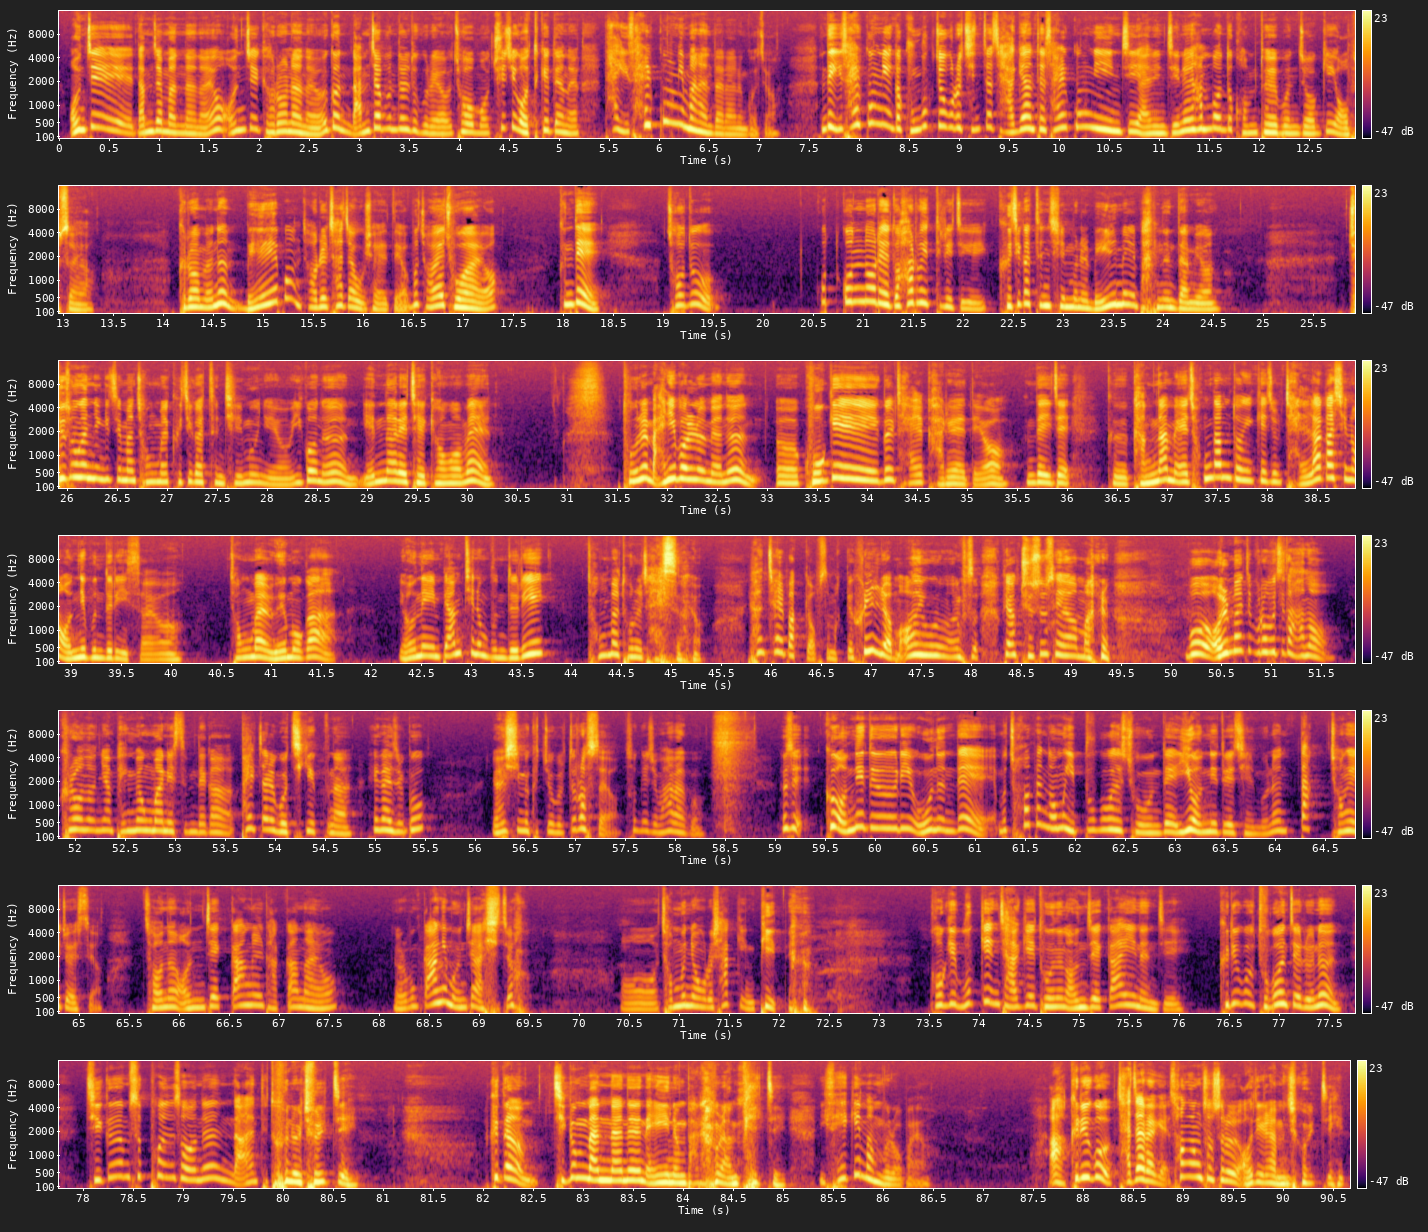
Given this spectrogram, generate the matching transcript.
언제 남자 만나나요? 언제 결혼하나요? 이건 남자분들도 그래요. 저 뭐 취직 어떻게 되나요? 다 이 살궁리만 한다라는 거죠. 근데 이 살궁리가 궁극적으로 진짜 자기한테 살궁리인지 아닌지는 한 번도 검토해 본 적이 없어요. 그러면은 매번 저를 찾아오셔야 돼요. 뭐 저야 좋아요. 근데 저도 꽃, 꽃노래도 하루 이틀이지 그지 같은 질문을 매일매일 받는다면 죄송한 얘기지만 정말 그지 같은 질문이에요. 이거는 옛날에 제 경험에 돈을 많이 벌려면은 어, 고객을 잘 가려야 돼요. 근데 이제 그 강남에 청담동 이렇게 좀 잘 나가시는 언니분들이 있어요. 정말 외모가 연예인 뺨치는 분들이 정말 돈을 잘 써요. 현찰밖에 없어. 막 흘려. 막 아이고 그냥 주수세요. 막뭐 얼마인지 물어보지도 않아. 그러느냐 100명만 있으면 내가 팔자를 고치겠구나 해가지고 열심히 그쪽을 뚫었어요. 소개 좀 하라고. 그래서 그 언니들이 오는데 뭐 처음엔 너무 이쁘고 좋은데 이 언니들의 질문은 딱 정해져 있어요. 저는 언제 깡을 다 까나요? 여러분 깡이 뭔지 아시죠? 어, 전문 용어로 샤킹, 빚. 거기에 묶인 자기의 돈은 언제 까이는지. 그리고 두 번째로는 지금 스폰서는 나한테 돈을 줄지. 그 다음, 지금 만나는 애인은 바람을 안 필지. 이 세 개만 물어봐요. 아, 그리고 자잘하게 성형수술을 어디를 하면 좋을지.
